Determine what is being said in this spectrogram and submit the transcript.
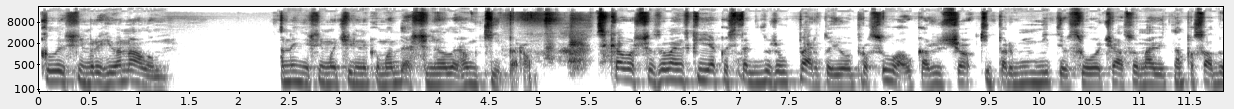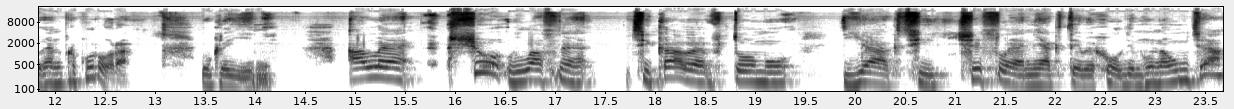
колишнім регіоналом, а нинішнім очільником Одещини Олегом Кіпером. Цікаво, що Зеленський якось так дуже вперто його просував. Кажуть, що Кіпер мітив свого часу навіть на посаду генпрокурора в Україні. Але що власне цікаве в тому, як ці численні активи холдингу Наумця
